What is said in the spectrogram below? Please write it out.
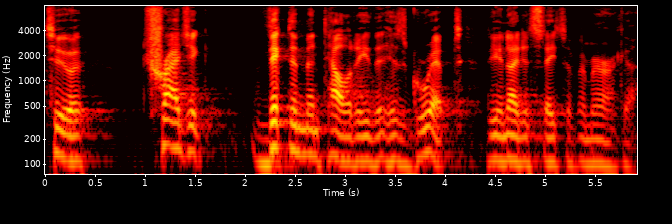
to a tragic victim mentality that has gripped the United States of America.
